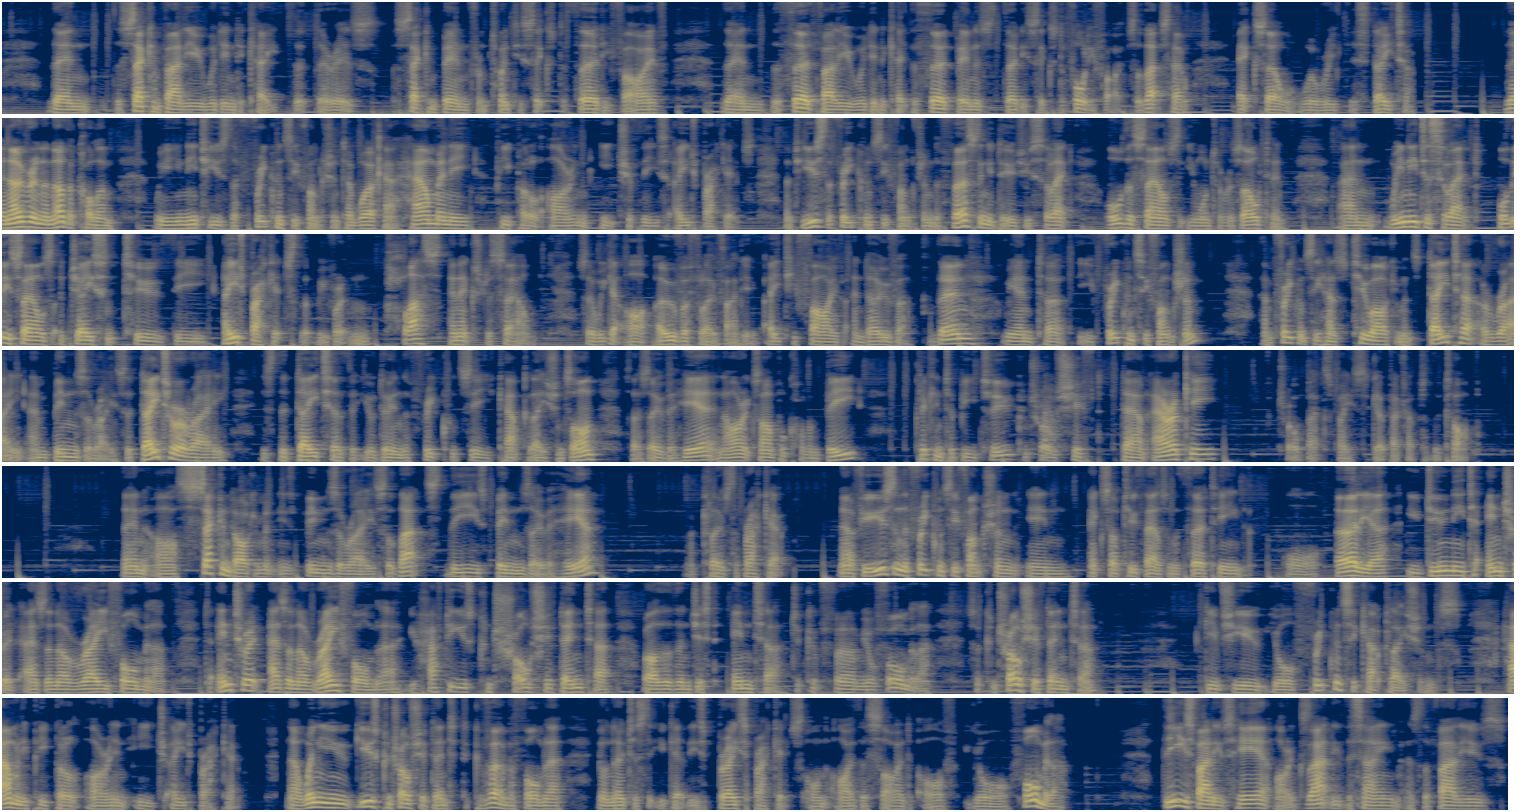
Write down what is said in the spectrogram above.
Then the second value would indicate that there is a second bin from 26 to 35. Then the third value would indicate the third bin is 36 to 45. So that's how Excel will read this data. Then over in another column, we need to use the frequency function to work out how many people are in each of these age brackets. Now to use the frequency function, the first thing you do is you select all the cells that you want to result in. And we need to select all these cells adjacent to the age brackets that we've written, plus an extra cell. So we get our overflow value, 85 and over. Then we enter the frequency function and frequency has two arguments, data array and bins array. So data array is the data that you're doing the frequency calculations on. So that's over here in our example, column B. Click into B2, control shift down arrow key, control backspace to go back up to the top. Then our second argument is bins array. So that's these bins over here. I'll close the bracket. Now, if you're using the frequency function in Excel 2013 or earlier, you do need to enter it as an array formula. To enter it as an array formula, you have to use Control Shift Enter rather than just Enter to confirm your formula. So Control Shift Enter gives you your frequency calculations, how many people are in each age bracket. Now, when you use Control Shift Enter to confirm a formula, you'll notice that you get these brace brackets on either side of your formula. These values here are exactly the same as the values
